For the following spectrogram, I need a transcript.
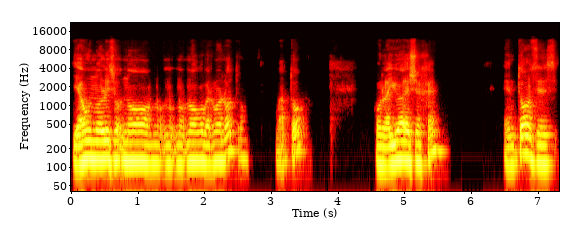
y aún no lo hizo, no, no, no, no gobernó el otro, mató con la ayuda de Shechem. Entonces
